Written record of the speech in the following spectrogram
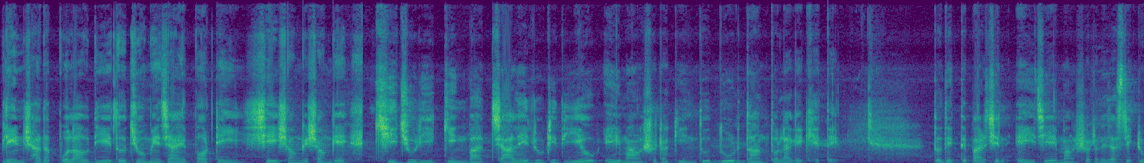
প্লেন সাদা পোলাও দিয়ে তো জমে যায় বটেই, সেই সঙ্গে সঙ্গে খিচুড়ি কিংবা চালের রুটি দিয়েও এই মাংসটা কিন্তু দুর্দান্ত লাগে খেতে। তো দেখতে পারছেন এই যে মাংসটাতে জাস্ট একটু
